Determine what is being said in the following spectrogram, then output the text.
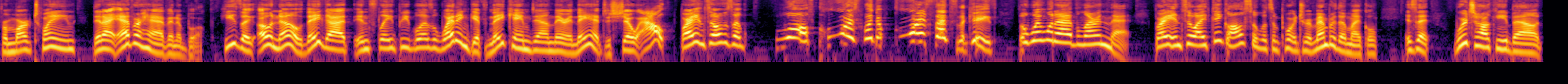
from Mark Twain than I ever have in a book. He's like, oh no, they got enslaved people as a wedding gift and they came down there and they had to show out, right? And so I was like, well, of course, like, of course that's the case. But when would I have learned that, right? And so I think also what's important to remember, though, Michael, is that we're talking about,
